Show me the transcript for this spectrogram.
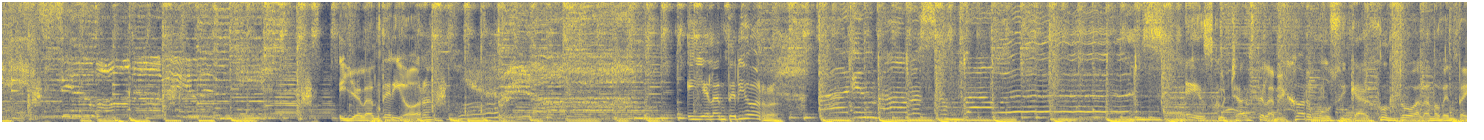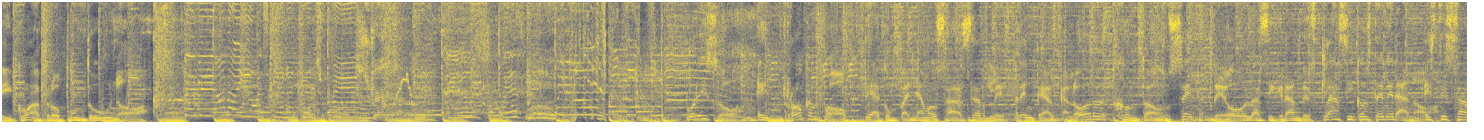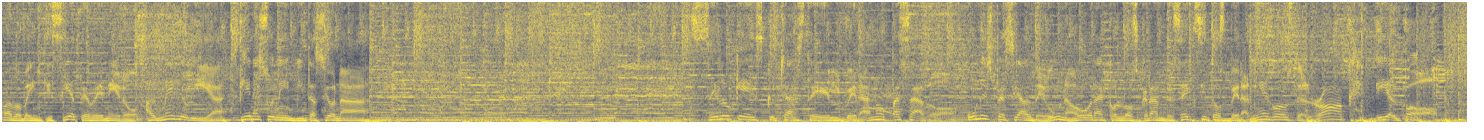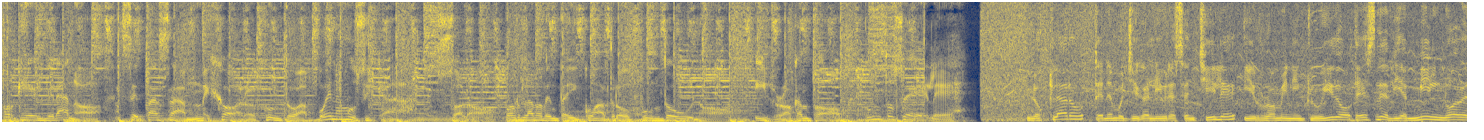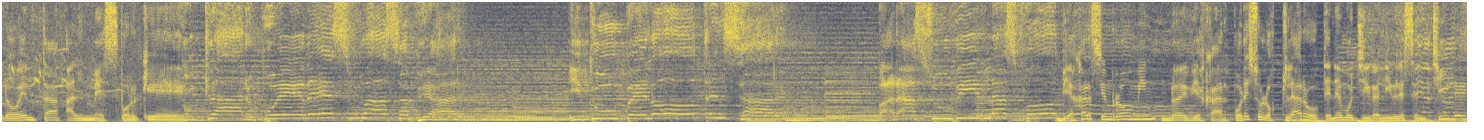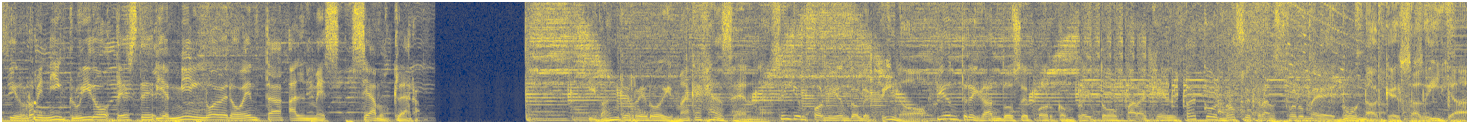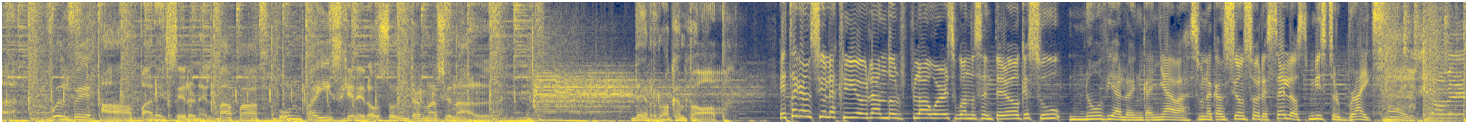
y el anterior y el anterior. Escuchaste la mejor música junto a la 94.1. Eso, en Rock and Pop te acompañamos a hacerle frente al calor junto a un set de olas y grandes clásicos de verano. Este sábado 27 de enero al mediodía tienes una invitación a Sé lo que escuchaste el verano pasado. Un especial de una hora con los grandes éxitos veraniegos del rock y el pop. Porque el verano se pasa mejor junto a buena música. Solo por la 94.1 y rockandpop.cl. Los Claro, tenemos gigas libres en Chile y roaming incluido desde 10.990 al mes. Porque... Con Claro puedes whatsappear y tu pelo trenzar para subir las fotos. Viajar sin roaming no es viajar. Por eso los Claro tenemos gigas libres en Chile y roaming incluido desde 10.990 al mes. Seamos claros. Iván Guerrero y Maca Hansen siguen poniéndole pino y entregándose por completo para que el taco no se transforme en una quesadilla. Vuelve a aparecer en el mapa un país generoso internacional de rock and pop. Esta canción la escribió Brandon Flowers cuando se enteró que su novia lo engañaba. Es una canción sobre celos, Mr. Brightside.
